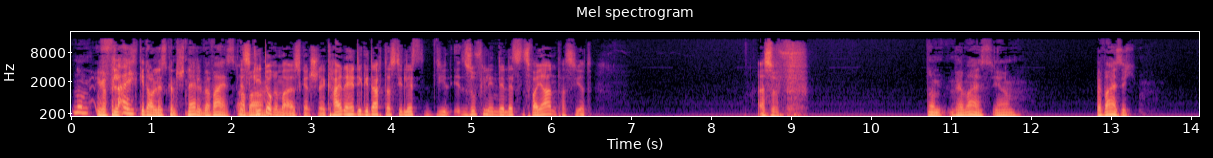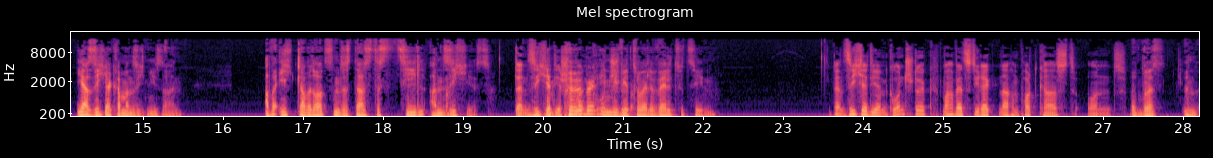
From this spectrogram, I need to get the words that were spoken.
Nun, vielleicht geht alles ganz schnell, wer weiß. Es aber geht doch immer alles ganz schnell. Keiner hätte gedacht, dass die, die so viel in den letzten zwei Jahren passiert. Also, pff, wer weiß, ja. Wer weiß, ich. Ja, sicher kann man sich nie sein. Aber ich glaube trotzdem, dass das das Ziel an sich ist. dann sicher dir schon mal ein in die virtuelle Welt zu ziehen. Dann sicher dir ein Grundstück. Machen wir jetzt direkt nach dem Podcast und Was? In,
